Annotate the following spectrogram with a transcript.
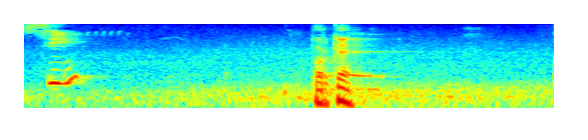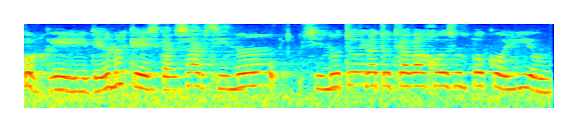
Sí, ¿Por qué? Porque tenemos que descansar. Si no, si no todo el rato trabajo es un poco lío.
